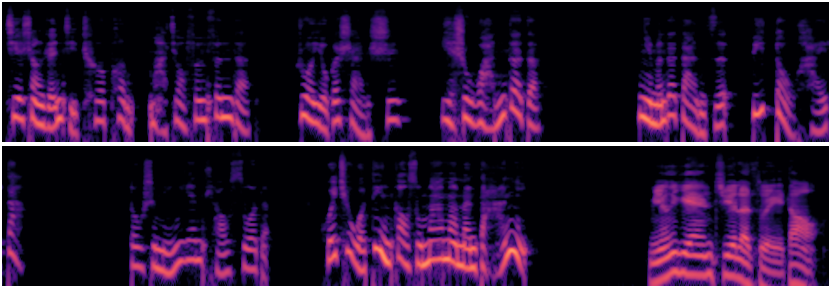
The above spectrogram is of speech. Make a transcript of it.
街上人挤车碰，马叫纷纷的，若有个闪失，也是完的的。你们的胆子比斗还大，都是明烟挑唆的。回去我定告诉妈妈们打你。明烟撅了嘴道：“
